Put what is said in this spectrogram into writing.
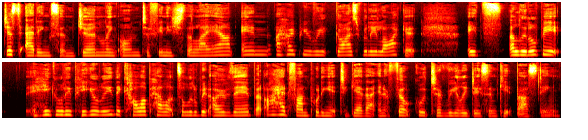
Just adding some journaling on to finish the layout, and I hope you re- guys really like it. It's a little bit higgledy piggledy. The colour palette's a little bit over there, but I had fun putting it together and it felt good to really do some kit busting.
